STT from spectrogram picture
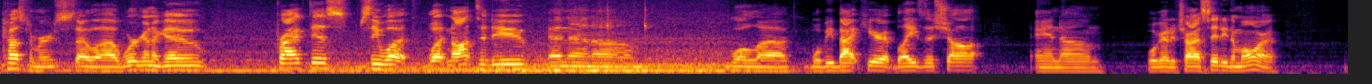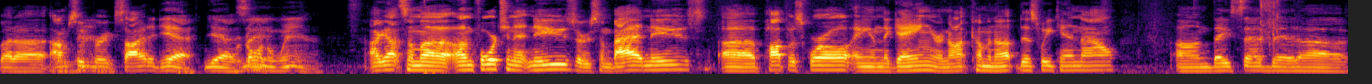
customers. So uh, we're gonna go practice, see what what not to do, and then um, we'll uh, we'll be back here at Blaze's shop, and um, we'll go to Tri City tomorrow. But uh, I'm super win. excited. Yeah, yeah. We're so- going to win. I got some uh, unfortunate news or some bad news. Uh, Papa Squirrel and the gang are not coming up this weekend now. Um, they said that uh,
